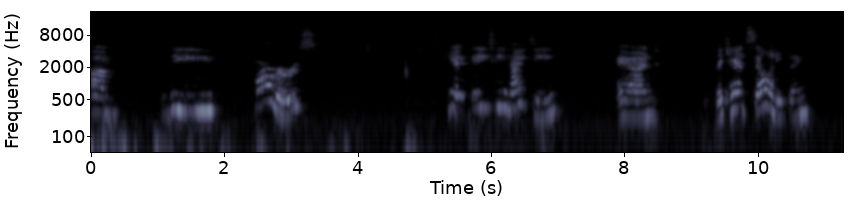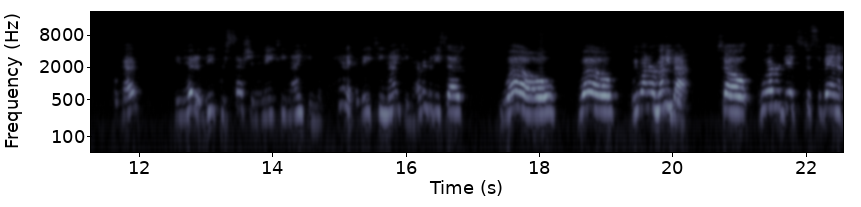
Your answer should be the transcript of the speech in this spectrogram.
um, the farmers hit 1819 and they can't sell anything. Okay? You hit a deep recession in 1819, the panic of 1819. Everybody says, whoa, whoa, we want our money back. So whoever gets to Savannah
